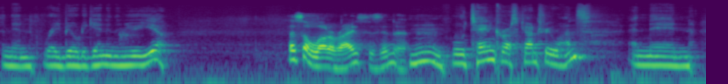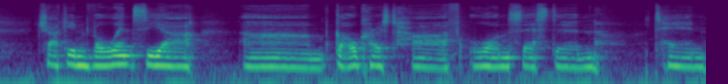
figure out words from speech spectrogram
and then rebuild again in the new year. That's a lot of races, isn't it? Mm, well, 10 cross country ones, and then chuck in Valencia, um, Gold Coast half, Launceston, 10.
